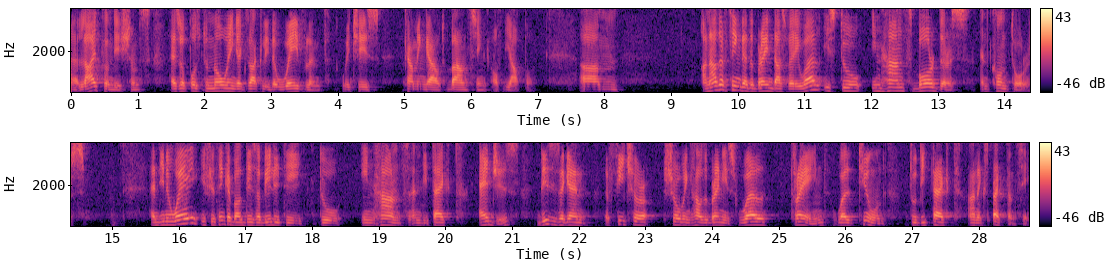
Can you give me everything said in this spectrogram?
uh, light conditions, as opposed to knowing exactly the wavelength which is coming out, bouncing off the apple. Um, another thing that the brain does very well is to enhance borders and contours. And in a way, if you think about this ability to enhance and detect edges, this is again a feature showing how the brain is well trained, well tuned to detect unexpectancy.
